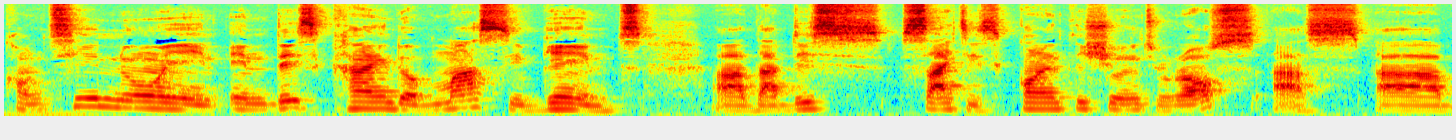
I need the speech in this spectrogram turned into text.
continuing in this kind of massive gains uh, that this site is currently showing to us as uh,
